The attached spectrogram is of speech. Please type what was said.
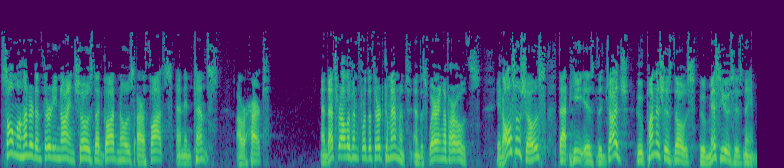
Psalm 139 shows that God knows our thoughts and intents, our heart, and that's relevant for the third commandment and the swearing of our oaths. It also shows that he is the judge who punishes those who misuse his name.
